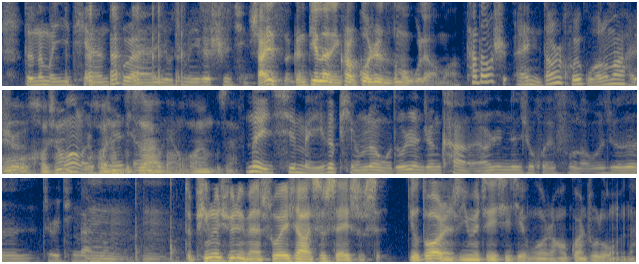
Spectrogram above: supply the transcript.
的那么一天，突然有这么一个事情。啥意思？跟 Dylan 一块儿过日子这么无聊吗？他当时，哎，你当时回国了吗？还是我好像忘了？我好像不在吧，我好像像不在。那一期每一个评论我都认真看了，然后认真去回复了，我觉得就是挺感动的。嗯嗯，对，评论区里面说一下是谁是谁，有多少人是因为这一期节目然后关注了我们的？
